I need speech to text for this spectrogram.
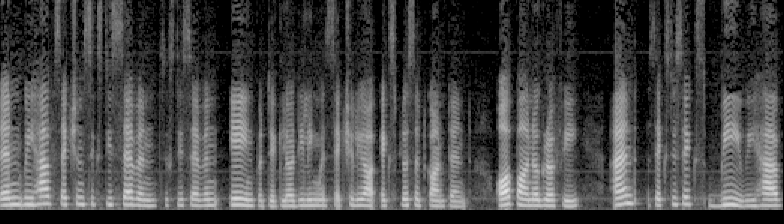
Then we have section 67, 67A in particular dealing with sexually explicit content or pornography. And 66B we have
